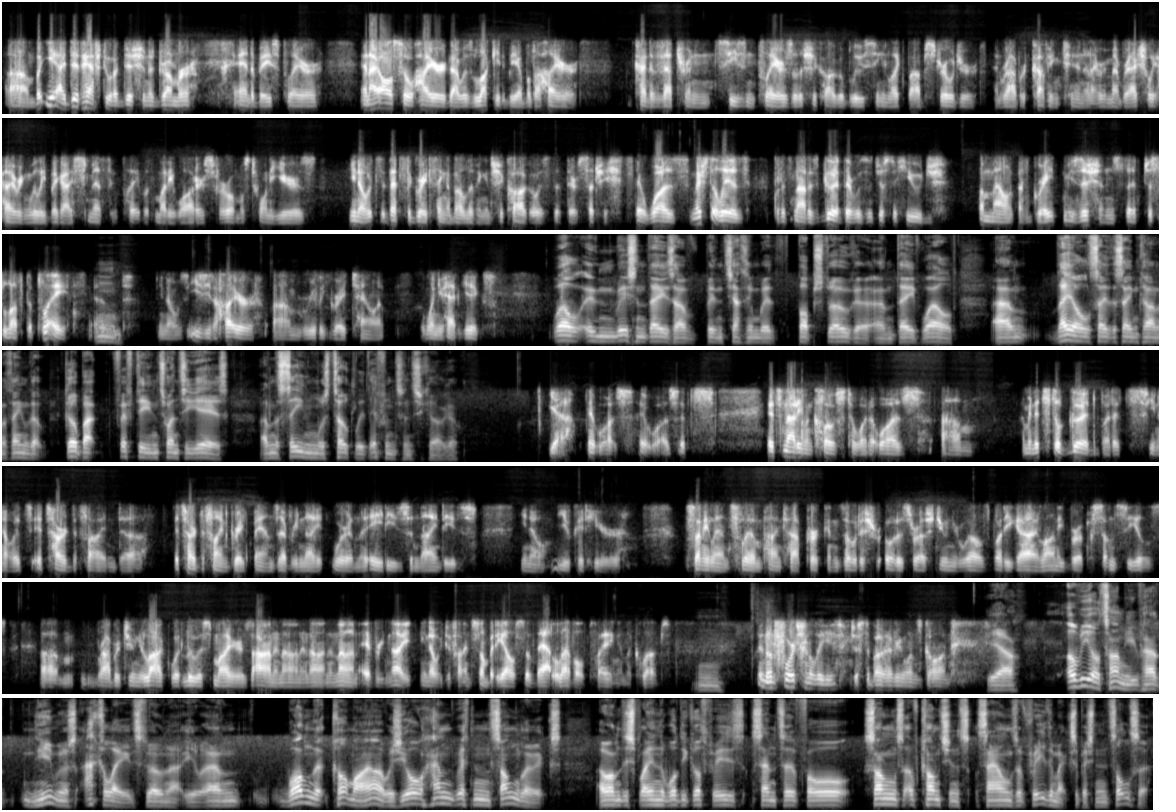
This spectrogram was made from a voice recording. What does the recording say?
um, but yeah, I did have to audition a drummer and a bass player, and I also hired. I was lucky to be able to hire kind of veteran, seasoned players of the Chicago blues scene like Bob Stroger and Robert Covington. And I remember actually hiring Willie Big Eye Smith, who played with Muddy Waters for almost 20 years. You know, it's, that's the great thing about living in Chicago is that there's such a there was there still is, but it's not as good. There was just a huge amount of great musicians that just love to play, and mm. you know it was easy to hire um, really great talent when you had gigs. Well, in recent days, I've been chatting with Bob Stroger and Dave Weld, and they all say the same kind of thing that go back 15, 20 years, and the scene was totally different in Chicago. Yeah, it was. It was. It's it's not even close to what it was. Um, I mean, it's still good, but it's you know, it's it's hard to find. Uh, it's hard to find great bands every night. Where in the '80s and '90s, you know, you could hear Sunnyland Slim, Pinetop Perkins, Otis Otis Rush, Junior Wells, Buddy Guy, Lonnie Brooks, Son Seals, um, Robert Junior Lockwood, Louis Myers, on and on and on and on every night. You know, to find somebody else of that level playing in the clubs. Mm. And unfortunately, just about everyone's gone. Yeah. Over your time, you've had numerous accolades thrown at you, and one that caught my eye was your handwritten song lyrics are on display in the Woody Guthrie's Centre for Songs of Conscience, Sounds of Freedom exhibition in Tulsa.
